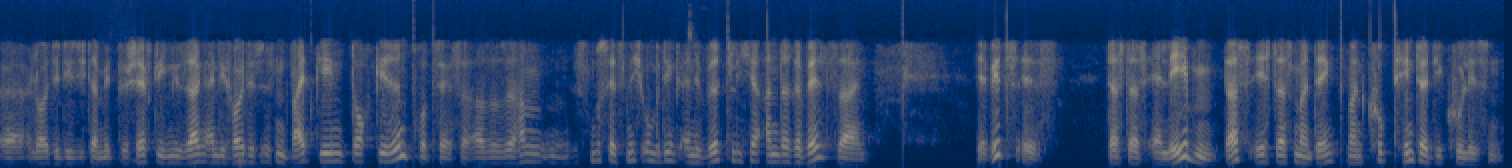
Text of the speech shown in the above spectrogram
äh, Leute, die sich damit beschäftigen, die sagen eigentlich heute, es ist ein weitgehend doch Gehirnprozesse. Also sie haben, es muss jetzt nicht unbedingt eine wirkliche andere Welt sein. Der Witz ist, dass das Erleben das ist, dass man denkt, man guckt hinter die Kulissen.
